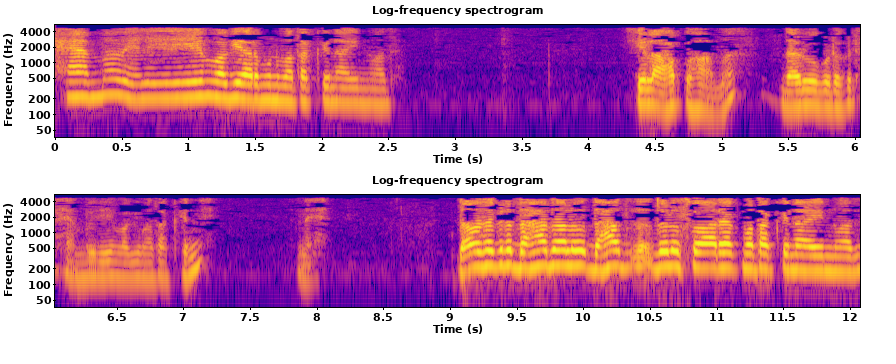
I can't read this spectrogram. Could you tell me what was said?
හැම වෙලේම වගේ අරමුණු මතක් වෙන අය ඉන්නවද? කියලා අහපුවාම දරුවෝ ගොඩකට හැම වෙලේම වගේ මතක් වෙන්නේ නැහැ. දවසකට 10 12 12 වාරයක් මතක් වෙන අය ඉන්නවද?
